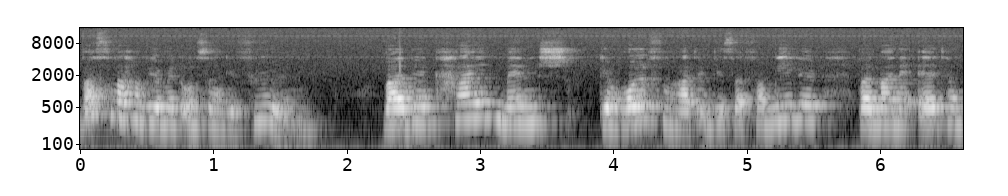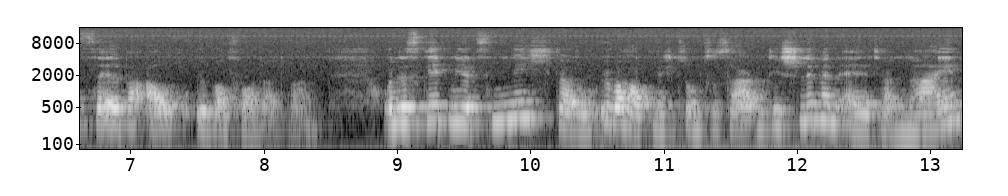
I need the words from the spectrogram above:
was machen wir mit unseren Gefühlen? Weil mir kein Mensch geholfen hat in dieser Familie, weil meine Eltern selber auch überfordert waren. Und es geht mir jetzt nicht darum, überhaupt nicht darum zu sagen, die schlimmen Eltern. Nein,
